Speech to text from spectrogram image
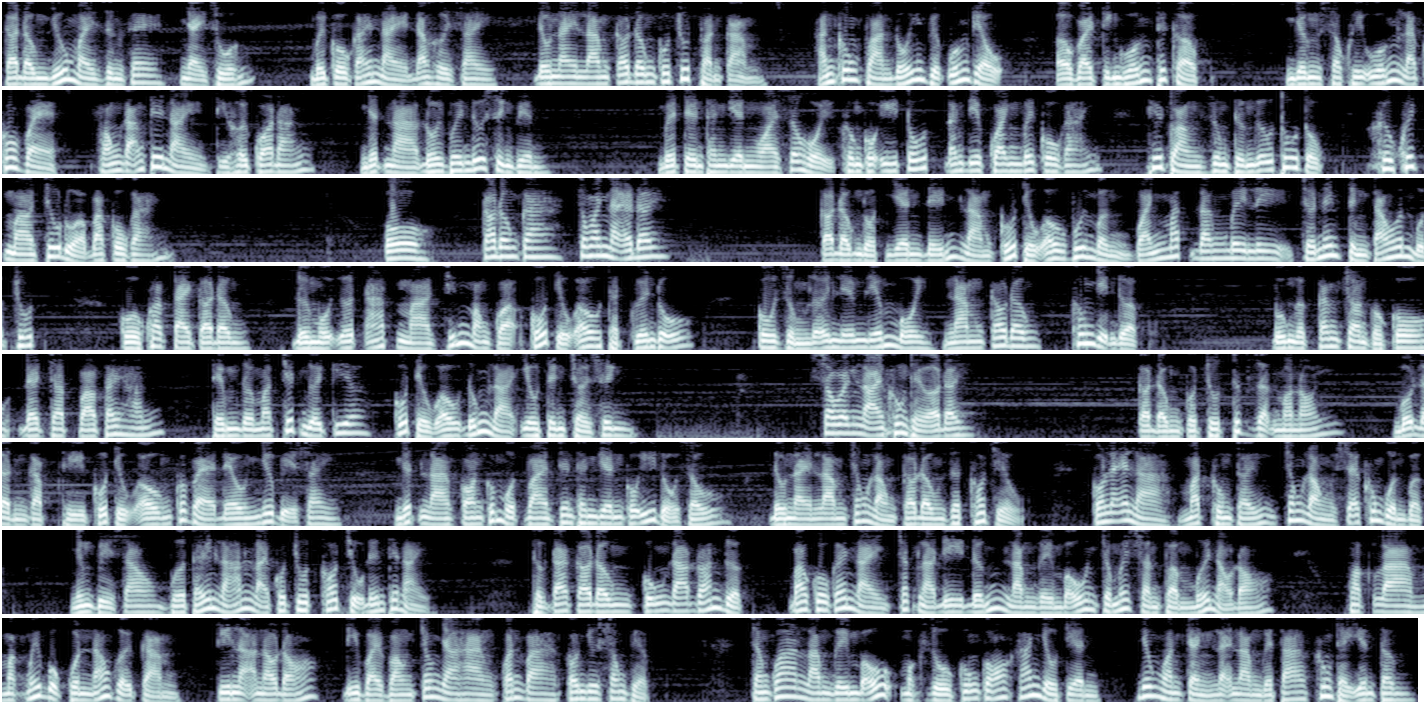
Cao Đông nhíu mày dừng xe, nhảy xuống. Mấy cô gái này đã hơi say, điều này làm Cao Đông có chút phản cảm. Hắn không phản đối việc uống rượu, ở vài tình huống thích hợp. Nhưng sau khi uống lại có vẻ phóng đãng thế này thì hơi quá đáng, nhất là đối với nữ sinh viên. Mấy tên thanh niên ngoài xã hội không có ý tốt đang đi quanh mấy cô gái, thi thoảng dùng từ ngữ thô tục, khiêu khích mà trêu đùa ba cô gái. Ô, Cao Đông ca, sao anh lại ở đây? Cao Đông đột nhiên đến làm cố Tiểu Âu vui mừng và ánh mắt đang mê ly trở nên tỉnh táo hơn một chút. Cô khoác tay Cao Đông, đôi môi ướt át mà chín mong quả cố Tiểu Âu thật quyến rũ. Cô dùng lưỡi liếm liếm môi làm Cao Đông không nhịn được. Bụng ngực căng tròn của cô đè chặt vào tay hắn, thêm đôi mắt chết người kia, cố Tiểu Âu đúng là yêu tinh trời sinh. Sao anh lại không thể ở đây? Cao Đông có chút tức giận mà nói, mỗi lần gặp thì cố Tiểu Âu có vẻ đều như bị say, nhất là còn có một vài tên thanh niên có ý đồ xấu, điều này làm trong lòng Cao Đông rất khó chịu. Có lẽ là mắt không thấy, trong lòng sẽ không buồn bực, nhưng vì sao vừa thấy là hắn lại có chút khó chịu đến thế này? Thực ra Cao Đông cũng đã đoán được bao cô gái này chắc là đi đứng làm người mẫu cho mấy sản phẩm mới nào đó, hoặc là mặc mấy bộ quần áo gợi cảm, kỳ lạ nào đó, đi vài vòng trong nhà hàng quán bar coi như xong việc. Chẳng qua làm người mẫu mặc dù cũng có khá nhiều tiền, nhưng hoàn cảnh lại làm người ta không thể yên tâm.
